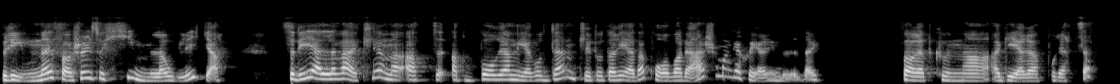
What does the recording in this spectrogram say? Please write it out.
brinner för så är det så himla olika. Så det gäller verkligen att, att borra ner ordentligt och ta reda på vad det är som engagerar individer för att kunna agera på rätt sätt.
